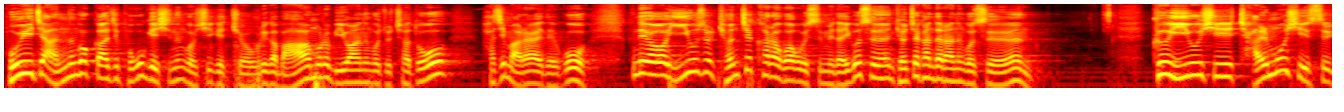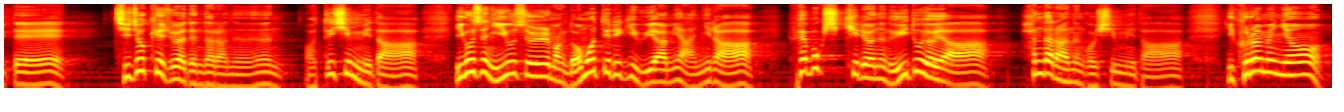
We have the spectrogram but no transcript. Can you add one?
보이지 않는 것까지 보고 계시는 것이겠죠. 우리가 마음으로 미워하는 것조차도 하지 말아야 되고, 근데요, 이웃을 견책하라고 하고 있습니다. 이것은 견책한다라는 것은 그 이웃이 잘못이 있을 때 지적해줘야 된다라는 어, 뜻입니다. 이것은 이웃을 막 넘어뜨리기 위함이 아니라 회복시키려는 의도여야 한다라는 것입니다. 이 그러면요,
